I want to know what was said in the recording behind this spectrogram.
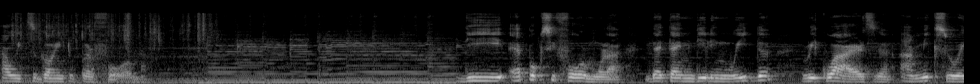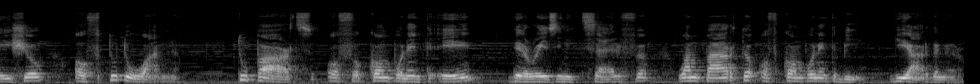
how it's going to perform. The epoxy formula that I'm dealing with requires a mix ratio of 2 to 1. Two parts of component A, the resin itself, one part of component B, the hardener.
